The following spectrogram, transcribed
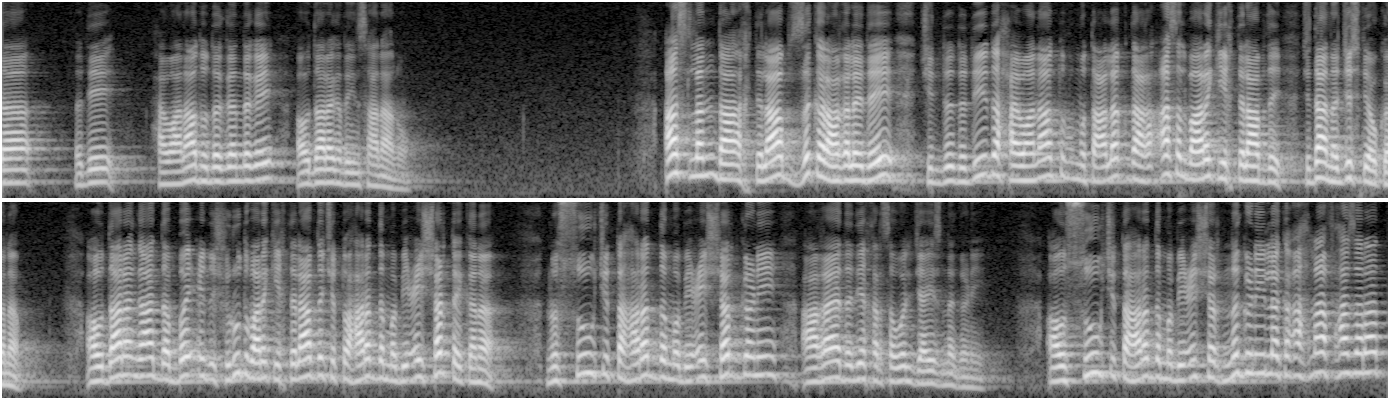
د دې حیواناتو د ګندګۍ او دارنګ د انسانانو اصلا دا اختلاف ذکر راغلی دی چې د دې د حیواناتو په متعلق دا اصل باره کې اختلاف دی چې دا نجس دی او کنه او دارنګه د بیع د شروط باره کې اختلاف دی چې طهارت د مبيعي شرط دی کنه نو څوک چې طهارت د مبيعي شرط غني هغه د دې خرڅول جایز نه غني او څوک چې طهارت د مبيعي شرط نه غني لکه احناف حضرات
